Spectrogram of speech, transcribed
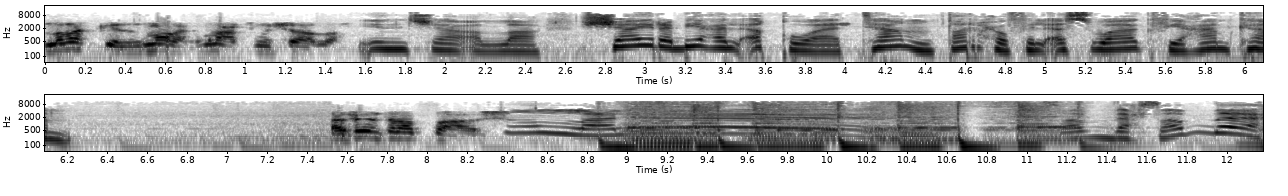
مركز مرك معكم إن شاء الله. إن شاء الله. شاي ربيع الأقوى تم طرحه في الأسواق في عام كم؟ 2013 الله عليك! صبح صبح.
